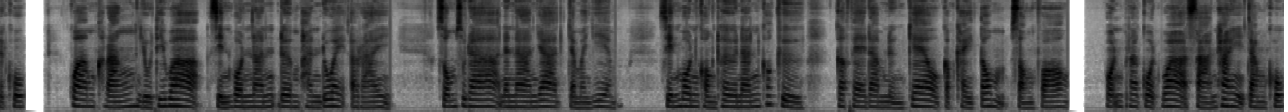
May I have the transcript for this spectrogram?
ตคุกความครั้งอยู่ที่ว่าสินบนนั้นเดิมพันด้วยอะไร สมสุดานานๆญาติจะมาเยี่ยม สินบนของเธอนั้นก็คือ กาแฟดำหนึ่งแก้วกับไข่ต้มสองฟอง ผลปรากฏว่าสารให้จำคุก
